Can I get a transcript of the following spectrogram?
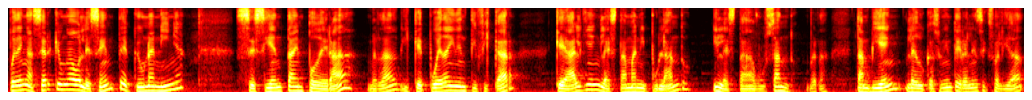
pueden hacer que un adolescente, que una niña se sienta empoderada, ¿verdad? Y que pueda identificar que alguien la está manipulando y la está abusando, ¿verdad? También la educación integral en sexualidad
